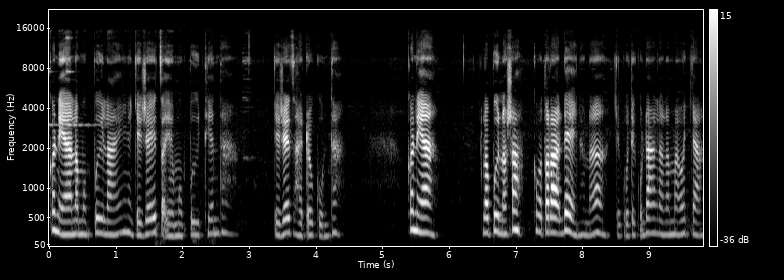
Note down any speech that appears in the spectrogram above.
Con này là một bự lái. Này chỉ rất là một bự thiên tha. Chỉ rất là hay đâu cũng tha. Con này là bự nó sao? Có tao đã để nữa. Nè chỉ của thể cũng đang là làm mai quá cha.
